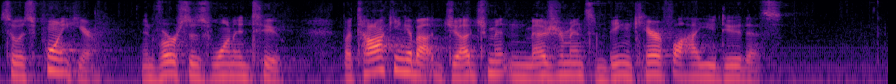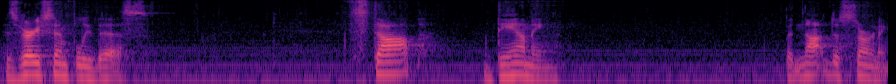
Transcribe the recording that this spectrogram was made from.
So his point here in verses 1 and 2, by talking about judgment and measurements and being careful how you do this, is very simply this stop damning, but not discerning.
